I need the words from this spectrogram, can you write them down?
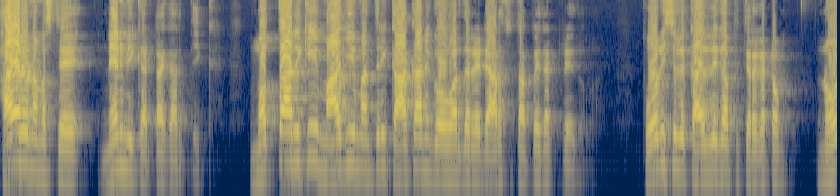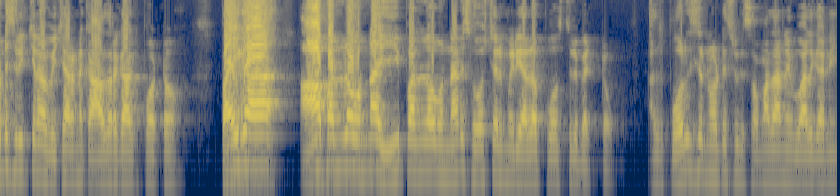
హాయ్ హలో నమస్తే. నేను మీ కట్టా కార్తీక్. మొత్తానికి మాజీ మంత్రి కాకాని గోవర్ధన్ రెడ్డి అరెస్టు తప్పేటట్లేదు పోలీసులు కదిలిగప్పి కప్పి తిరగటం నోటీసులు ఇచ్చిన విచారణకు హాజరు కాకపోవటం పైగా ఆ పనిలో ఉన్న ఈ పనిలో ఉన్న అని సోషల్ మీడియాలో పోస్టులు పెట్టడం అసలు పోలీసులు నోటీసులకు సమాధానం ఇవ్వాలి కానీ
